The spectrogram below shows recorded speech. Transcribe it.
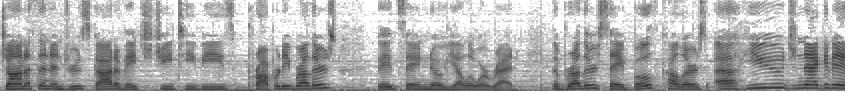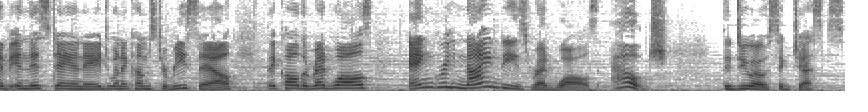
Jonathan and Drew Scott of HGTV's Property Brothers, they'd say no yellow or red. The brothers say both colors a huge negative in this day and age when it comes to resale. They call the red walls angry 90s red walls. Ouch! The duo suggests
